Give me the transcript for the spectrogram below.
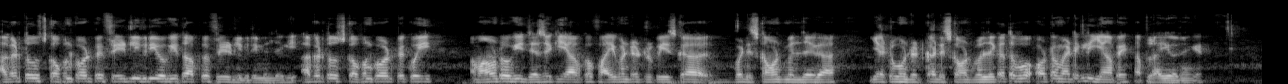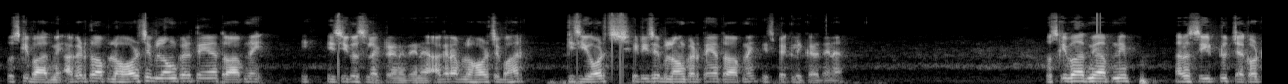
अगर तो उस कोपन कोड पे फ्री डिलीवरी होगी तो आपको फ्री डिलीवरी मिल जाएगी। अगर तो उस कोपन कोड पे कोई अमाउंट होगी, जैसे कि आपको फाइव हंड्रेड रुपीज़ का डिस्काउंट मिल जाएगा, या टू हंड्रेड का डिस्काउंट मिल जाएगा तो वो ऑटोमेटिकली यहाँ पे अप्लाई हो जाएँगे। उसके बाद में, अगर तो आप लाहौर से बिलोंग करते हैं तो आपने इसी को सिलेक्ट रहने देना है। अगर आप लाहौर से बाहर किसी और सिटी से बिलोंग करते हैं तो आपने इस पर क्लिक कर देना है। उसके बाद में आपने प्रोसीड टू चेकआउट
